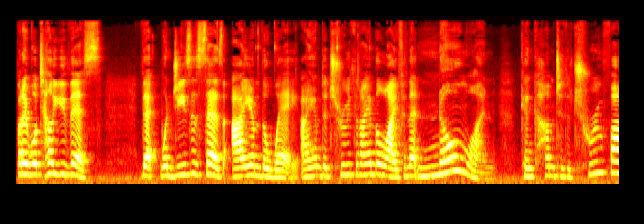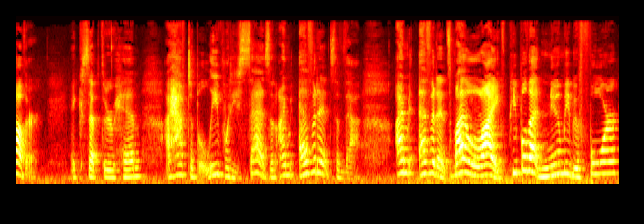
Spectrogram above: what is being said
But I will tell you this that when Jesus says, I am the way, I am the truth, and I am the life, and that no one can come to the true Father except through Him, I have to believe what He says, and I'm evidence of that. I'm evidence. My life, people that knew me before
